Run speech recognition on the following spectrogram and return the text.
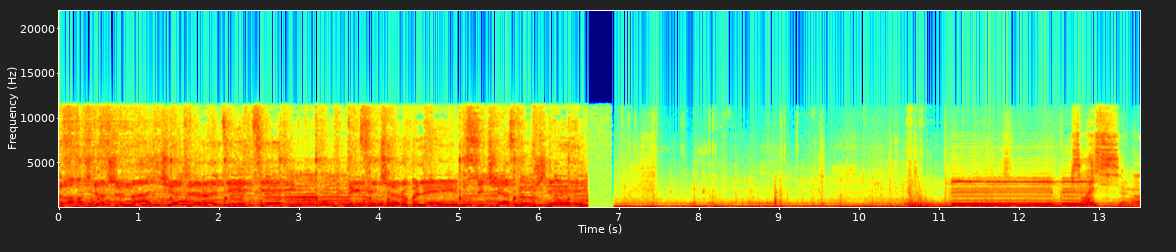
Дома ждет жена, четверо детей. Тысяча рублей им сейчас нужней. Зайся, а?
